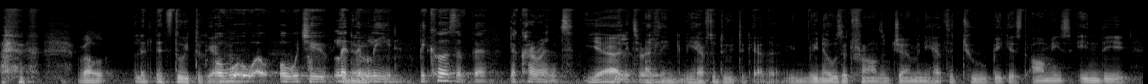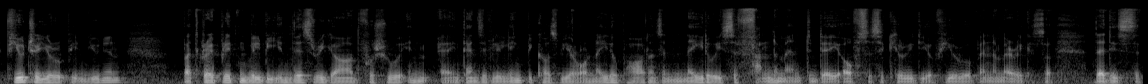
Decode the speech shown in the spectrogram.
well, let, us do it together. Or, or, would you let you know, them lead because of the, the current yeah, military? I think we have to do it together. We know that France and Germany have the two biggest armies in the future European Union, but Great Britain will be in this regard for sure in, uh, intensively linked because we are all NATO partners and NATO is the fundament today of the security of Europe and America. So that is, that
